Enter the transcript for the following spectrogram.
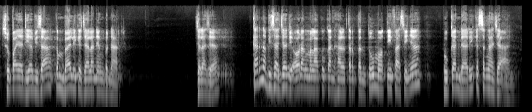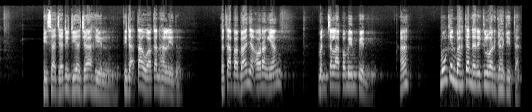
Supaya dia bisa kembali ke jalan yang benar. Jelas ya? Karena bisa jadi orang melakukan hal tertentu motivasinya bukan dari kesengajaan. Bisa jadi dia jahil, tidak tahu akan hal itu. Betapa banyak orang yang mencela pemimpin. Hah? Mungkin bahkan dari keluarga kita.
